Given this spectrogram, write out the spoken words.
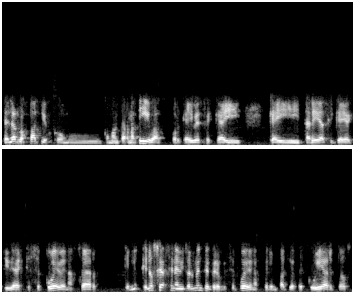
tener los patios como, como alternativas, porque hay veces que hay, que hay tareas y que hay actividades que se pueden hacer, que que no se hacen habitualmente, pero que se pueden hacer en patios descubiertos.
